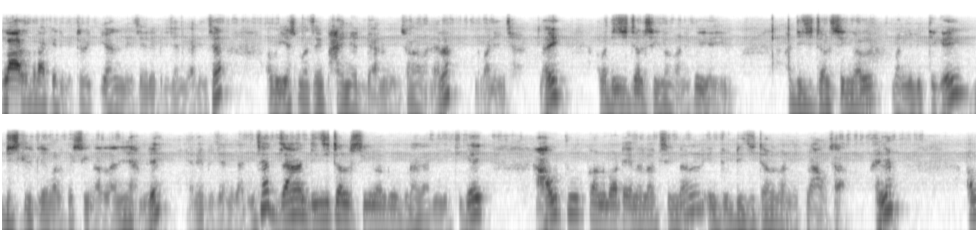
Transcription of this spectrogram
लार्ज ब्राकेटभित्र यानले चाहिँ रिप्रेजेन्ट गरिन्छ। अब यसमा चाहिँ फाइनाइट भ्यालु हुन्छ भनेर भनिन्छ है? अब डिजिटल सिग्नल भनेको यही हो। डिजिटल सिग्नल भन्ने बित्तिकै डिस्क्रिट लेभलको सिग्नललाई नै हामीले रिप्रेजेन्ट गरिन्छ। जहाँ डिजिटल सिग्नलको कुरा गर्ने बित्तिकै how to convert analog signal into digital भन्ने कुरा आउँछ होइन? अब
